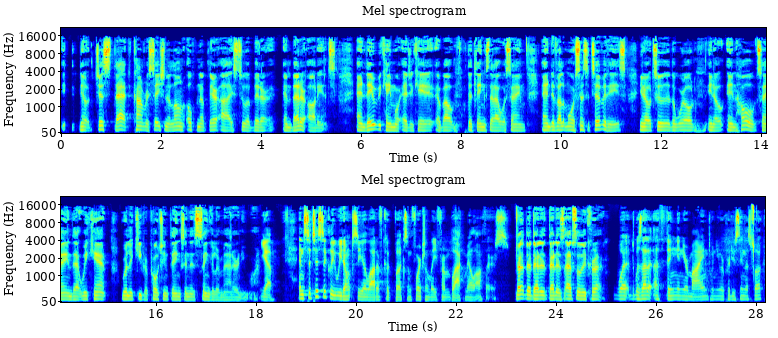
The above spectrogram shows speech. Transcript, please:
you know, just that conversation alone opened up their eyes to a better and better audience. And they became more educated about the things that I was saying and developed more sensitivities, you know, to the world, you know, in whole saying that we can't really keep approaching things in this singular manner anymore. Yeah. And statistically, we don't see a lot of cookbooks, unfortunately, from black male authors. That, that, that is, that is absolutely correct. What, was that a thing in your mind when you were producing this book?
